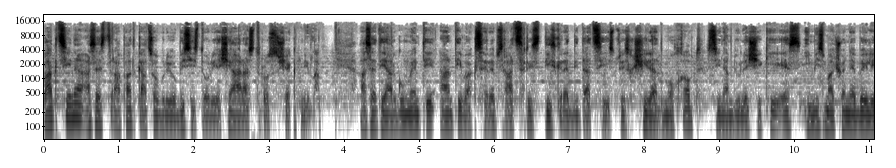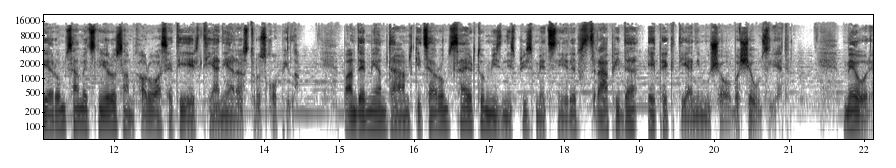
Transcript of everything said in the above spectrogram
ვაქცინა ასე სწრაფად კაცობრიობის ისტორიაში არასდროს შექმნილა. ასეთი არგუმენტი ანტივაქსერებს აცრის დისკრედიტაციისთვის ხშირად მოხავთ, სინამდვილეში კი ეს იმის მაჩვენებელია, რომ სამეცნიერო სამყარო ასეთი ერთიანი არასდროს ყოფილა. პანდემიამ დაამტკიცა, რომ საერთო მიზნისთვის მეცნიერებს სწრაფი და ეფექტიანი მუშაობა შეუძლიათ. მეორე,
